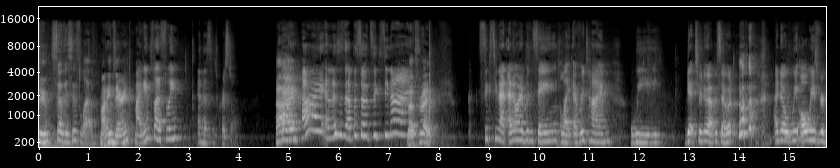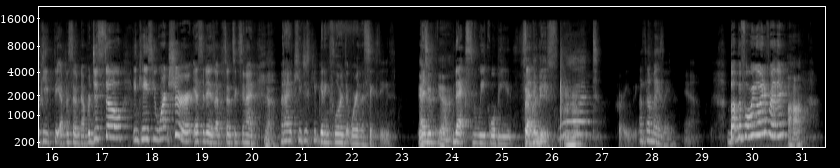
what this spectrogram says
welcome to. So this is love. My name's Aaron. My name's Leslie. And this is Crystal. Hi. Hi, and this is episode 69. That's right. 69. I know I've been saying like every time we get to a new episode. I know we always repeat the episode number just so in case you weren't sure. Yes, it is episode 69. Yeah. But I keep, just keep getting floored that we're in the 60s. It's and it- yeah. next week will be 70s. 70s. Mm-hmm. What? Crazy. That's amazing. But before we go any further, Uh huh.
